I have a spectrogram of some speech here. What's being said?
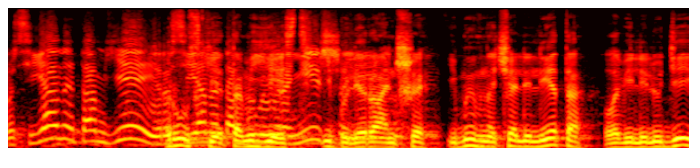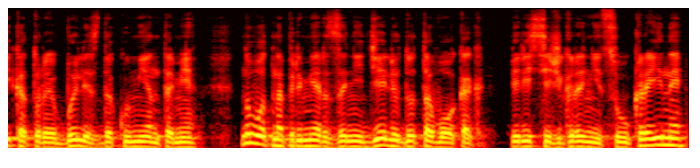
Росіяни там є, і росіяни Русские там були есть раніше, и были раньше. И мы в начале лета ловили людей, которые были с документами. Ну вот, например, за неделю до того, как пересечь границу Украины,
